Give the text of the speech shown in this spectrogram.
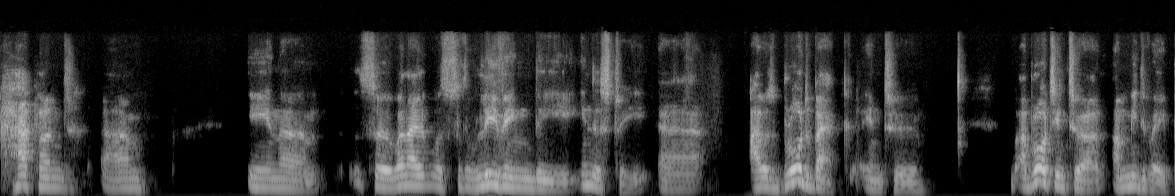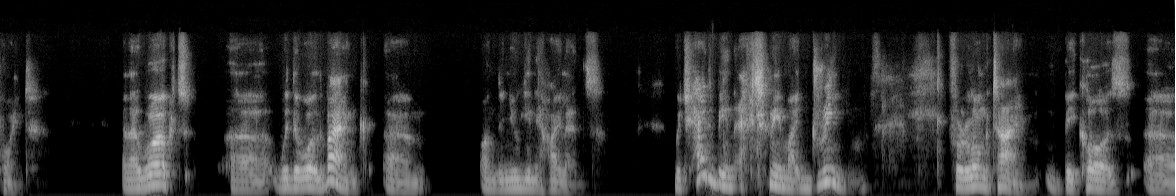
happened um, in, um, so when I was sort of leaving the industry, uh, I was brought back into, I brought into a, a midway point and I worked uh, with the World Bank um, on the New Guinea highlands, which had been actually my dream for a long time because uh,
